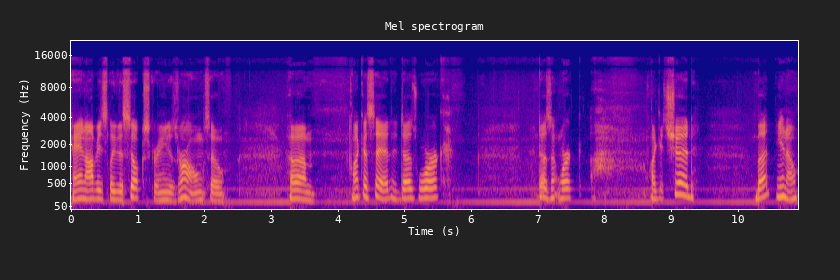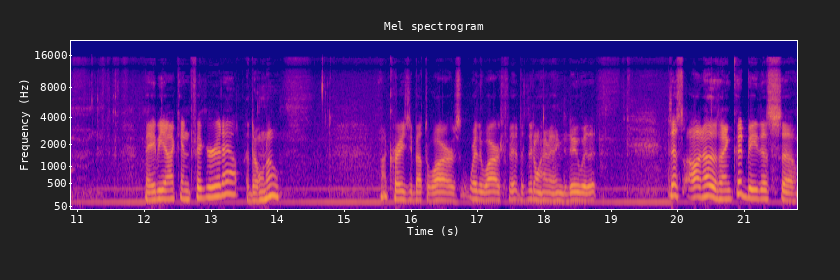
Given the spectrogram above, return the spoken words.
And obviously the silk screen is wrong so um, like I said it does work. It doesn't work like it should but you know maybe I can figure it out. I don't know. Not crazy about the wires where the wires fit but they don't have anything to do with it. This another thing could be this uh,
